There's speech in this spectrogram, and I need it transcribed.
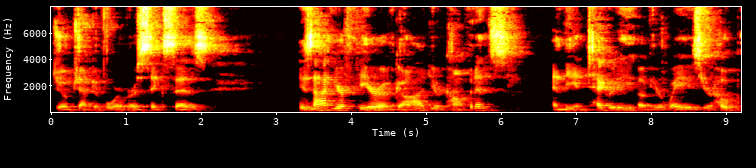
Job chapter 4, verse 6 says, Is not your fear of God your confidence, and the integrity of your ways your hope?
